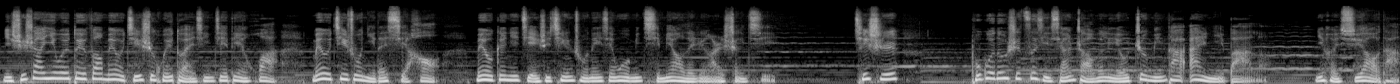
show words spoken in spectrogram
你时常因为对方没有及时回短信、接电话，没有记住你的喜好，没有跟你解释清楚那些莫名其妙的人而生气，其实，不过都是自己想找个理由证明他爱你罢了。你很需要他，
